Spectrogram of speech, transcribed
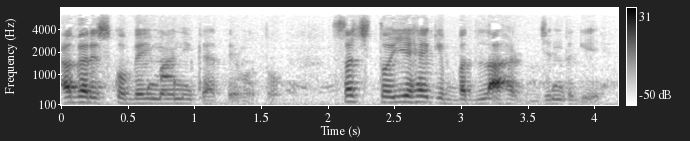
अगर इसको बेईमानी कहते हो तो। सच तो यह है कि बदलाहट ज़िंदगी है।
